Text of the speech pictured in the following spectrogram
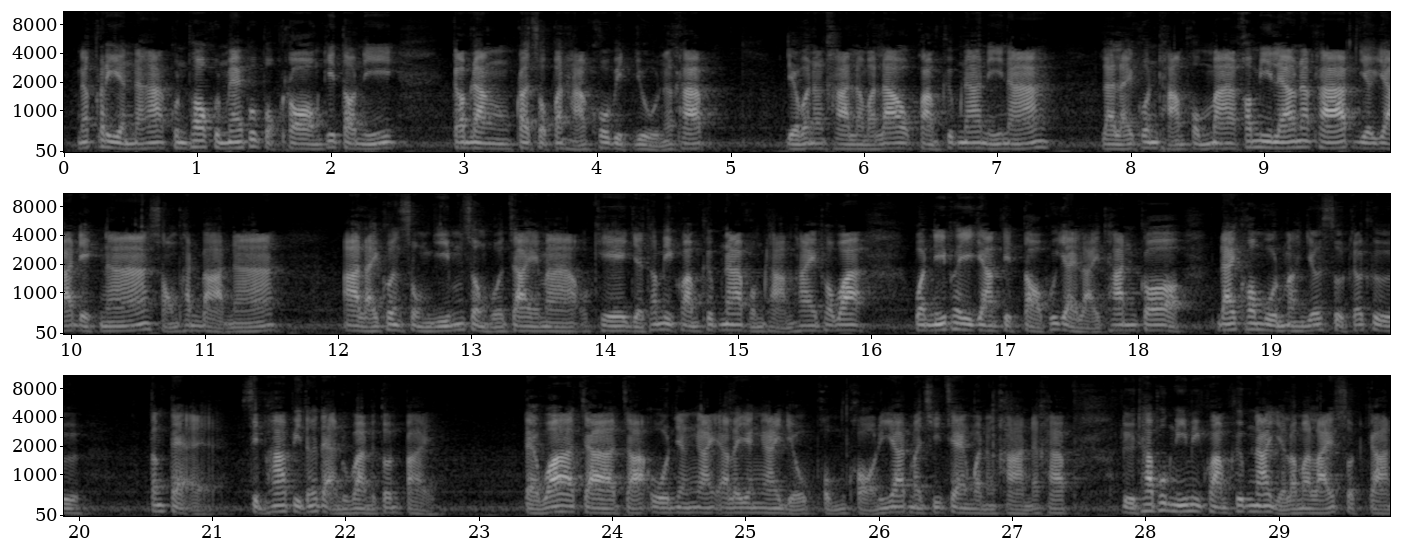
ๆนักเรียนนะฮะคุณพ่อคุณแม่ผู้ปกครองที่ตอนนี้ กำลังประสบปัญหาโควิดอยู่นะครับ เดี๋ยววันอังคารเรามาเล่าความคืบหน้านี้นะ หลายๆ คนถามผมมาเขามีแล้วนะครับ เยียวยาเด็กนะ 2,000 บาทนะอ่าหลายคนส่งยิ้มส่งหัวใจมาโอเค เดี๋ยวถ้ามีความคืบหน้าผมถามให้ เพราะว่าวันนี้พยายามติดต่อผู้ใหญ่หลายท่านก็ได้ข้อมูลมาเยอะสุดก็คือตั้งแต่ 15 ปีตั้งแต่อนุบาลเป็นต้นไป แต่ว่าจะจะโอนยังไงอะไรยังไง เดี๋ยวผมขออนุญาตมาชี้แจงวันอังคารนะครับ หรือถ้าพรุ่งนี้มีความคืบหน้าเดี๋ยวเรามาไลฟ์สดกัน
